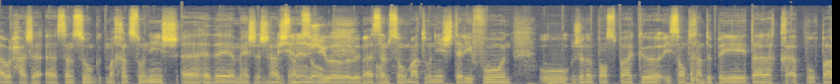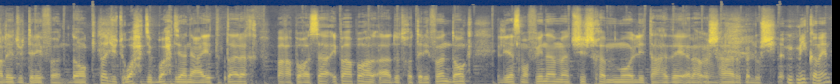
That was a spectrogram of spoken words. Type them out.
أول حاجة آه، سامسونج ما خلصونيش آه، هذايا ماهيش إشهار باش أنا سامسونج نجيو- آه، سامسونج ما عطونيش تليفون و جو نو بونس با كو ils sont en train de payer طارق pour parler du téléphone donc Pas du tout. وحدي بوحدي أنا عيطت لطارق par rapport à ça et par rapport à, à d'autres téléphones donc اللي يسمعوا فينا ما تمشيش تخمموا اللي تاع هذا راهو إشهار بلوشي مي كوميم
